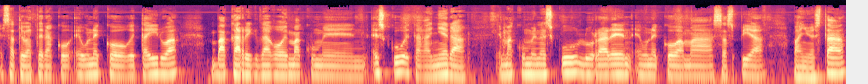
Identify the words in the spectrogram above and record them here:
esate baterako euneko geta irua bakarrik dago emakumen esku eta gainera emakumen esku lurraren euneko ama zazpia baino ez da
